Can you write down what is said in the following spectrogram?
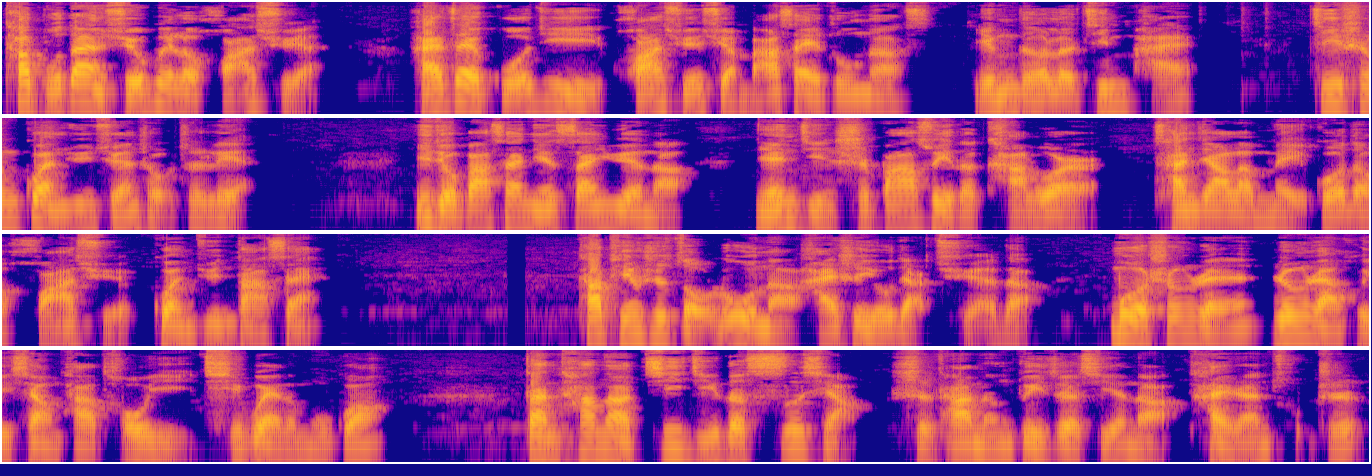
他不但学会了滑雪，还在国际滑雪选拔赛中呢赢得了金牌，跻身冠军选手之列。一九八三年三月呢，年仅十八岁的卡罗尔参加了美国的滑雪冠军大赛。他平时走路呢还是有点瘸的，陌生人仍然会向他投以奇怪的目光，但他那积极的思想使他能对这些呢泰然处之。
